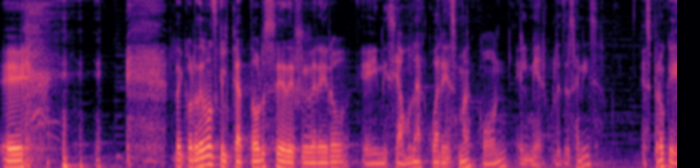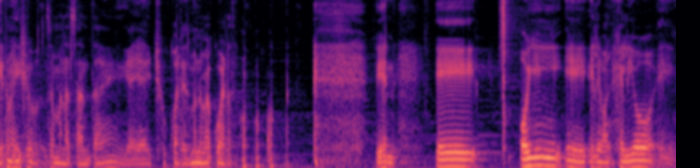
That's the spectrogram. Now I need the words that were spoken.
Eh, recordemos que el 14 de febrero eh, iniciamos la cuaresma con el miércoles de ceniza. Espero que ayer no haya hecho Semana Santa eh, y haya hecho cuaresma, no me acuerdo. Bien. Eh, Hoy eh, el Evangelio eh,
